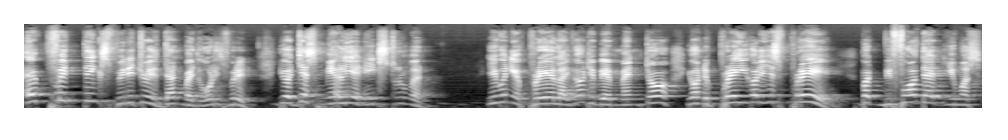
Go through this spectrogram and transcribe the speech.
Everything spiritual is done by the Holy Spirit. You're just merely an instrument. Even your prayer life, you want to be a mentor, you want to pray, you got to just pray. But before that, you must,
